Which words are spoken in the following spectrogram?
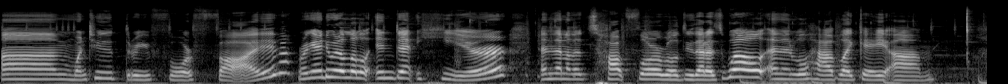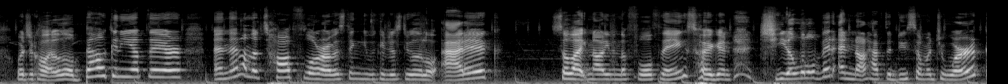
Um, one, two, three, four, five. We're gonna do it a little indent here. And then on the top floor, we'll do that as well. And then we'll have like a, um, what you call it, a little balcony up there. And then on the top floor, I was thinking we could just do a little attic. So like not even the full thing so I can cheat a little bit and not have to do so much work.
